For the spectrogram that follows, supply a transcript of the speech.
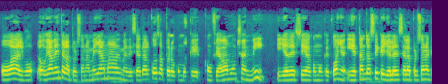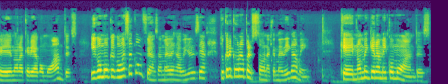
o algo, obviamente la persona me llamaba y me decía tal cosa, pero como que confiaba mucho en mí. Y yo decía como que coño, y es tanto así que yo le decía a la persona que yo no la quería como antes. Y como que con esa confianza me dejaba. Y yo decía, ¿tú crees que una persona que me diga a mí que no me quiere a mí como antes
